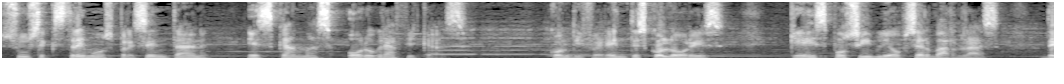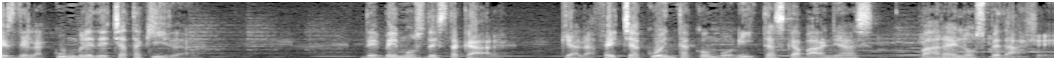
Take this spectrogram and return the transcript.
Sus extremos presentan escamas orográficas, con diferentes colores que es posible observarlas desde la cumbre de Chataquila. Debemos destacar que a la fecha cuenta con bonitas cabañas para el hospedaje.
